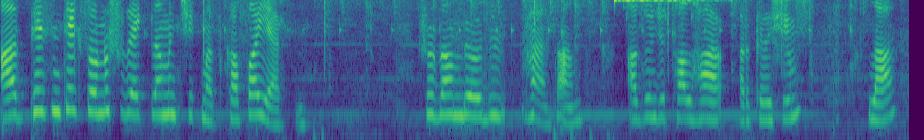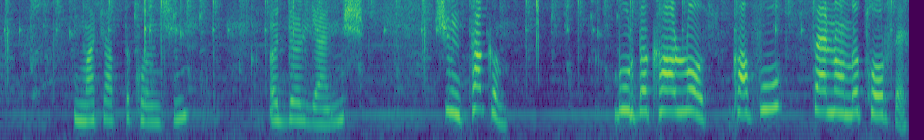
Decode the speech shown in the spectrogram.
Abi PES'in tek sorunu şu reklamın çıkması. Kafa yersin. Şuradan bir ödül. Ha tamam. Az önce Talha arkadaşımla maç attık onun için. Ödül gelmiş. Şimdi takım. Burada Carlos, Cafu, Fernando Torres.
